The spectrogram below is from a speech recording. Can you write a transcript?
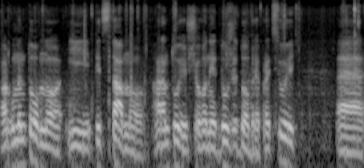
Аргументовно і підставно гарантую, що вони дуже добре працюють. Е,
